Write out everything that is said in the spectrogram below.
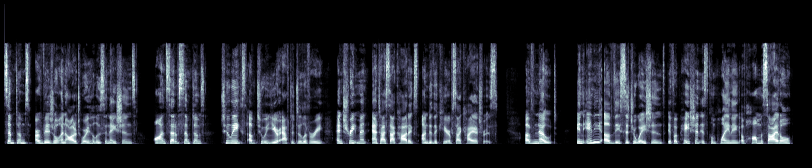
Symptoms are visual and auditory hallucinations. Onset of symptoms two weeks up to a year after delivery, and treatment antipsychotics under the care of psychiatrists. Of note, in any of these situations, if a patient is complaining of homicidal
